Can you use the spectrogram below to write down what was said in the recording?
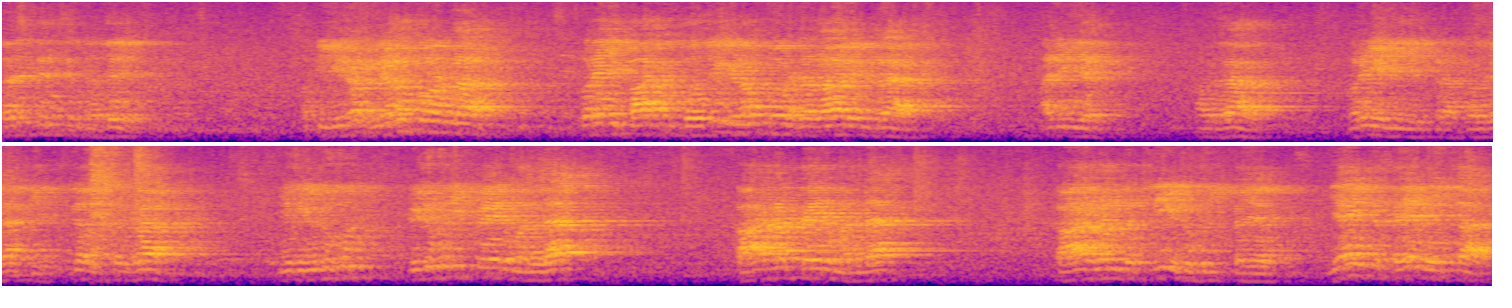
கருத்து இருக்கின்றது. அப்ப இளம் இளம்பொருளா முறையை பார்க்கும்போது இளம்பொருளா என்ற அறிஞர் அவர்தான் முறை எழுதியிருக்கிறார். அவர் சொல்றார். இது இடுகுறி இடுகுறி பேரும் அல்ல காரண பெயரும் அல்ல காரணம் பற்றி இடுகுறி பெயர் ஏன் இந்த பெயர் வைத்தார்?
